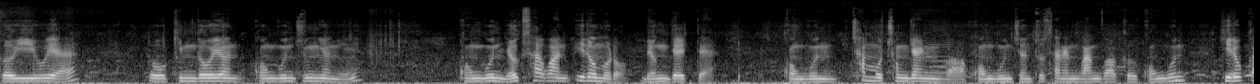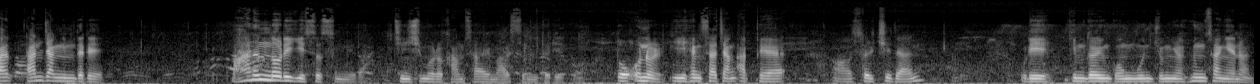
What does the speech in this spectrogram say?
그 이후에 또 김도연 공군 중령이 공군 역사관 이름으로 명될 때 공군 참모총장님과 공군 전투사령관과 그 공군 기록관 단장님들의 많은 노력이 있었습니다. 진심으로 감사의 말씀드리고 또 오늘 이 행사장 앞에 어, 설치된 우리 김도인 공군 중령 흉상에는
